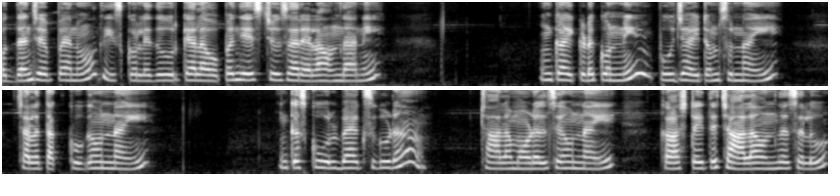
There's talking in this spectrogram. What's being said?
వద్దని చెప్పాను తీసుకోలేదు ఊరికే అలా ఓపెన్ చేసి చూసారు ఎలా ఉందా అని. ఇంకా ఇక్కడ కొన్ని పూజ ఐటమ్స్ ఉన్నాయి చాలా తక్కువగా ఉన్నాయి. ఇంకా స్కూల్ బ్యాగ్స్ కూడా చాలా మోడల్సే ఉన్నాయి. కాస్ట్ అయితే చాలా ఉంది అసలు.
